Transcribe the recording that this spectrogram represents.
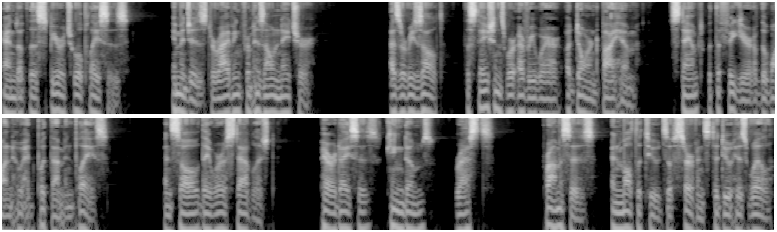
and of the spiritual places, images deriving from his own nature. As a result, the stations were everywhere adorned by him, stamped with the figure of the one who had put them in place and so they were established paradises, kingdoms, rests, promises, and multitudes of servants to do his will.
